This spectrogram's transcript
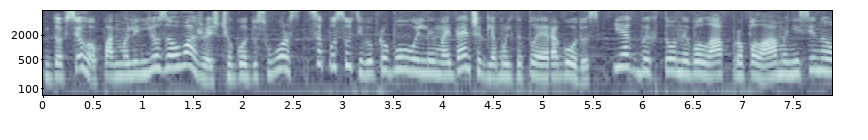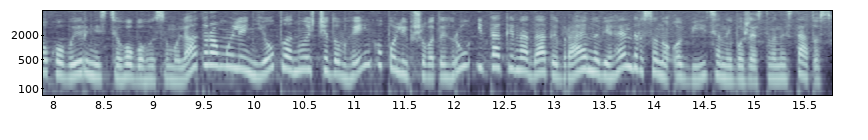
До всього пан Моліньо зауважує, що Godus Wars – це по суті випробовувальний майданчик для мультиплеєра Godus. Якби хто не волав про поламаність і неоковирність цього богосимулятора, Моліньо планує ще довгенько поліпшувати гру і так і надати Брайанові Гендерсону обіцяний божественний статус.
